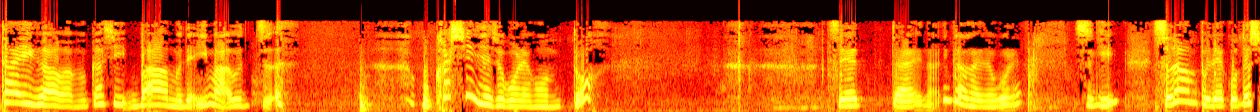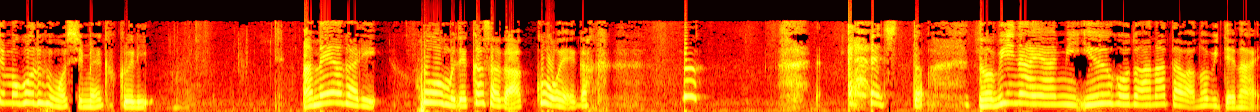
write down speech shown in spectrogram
タイガーは昔バームで今ウッズ。おかしいでしょ、これ、ほんと。絶対、何考えるの、これ。次。スランプで今年もゴルフも締めくくり。雨上がり、ホームで傘がこう描く。ちょっと、伸び悩み、言うほどあなたは伸びてない。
